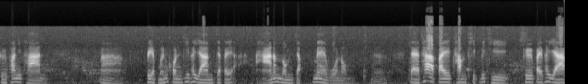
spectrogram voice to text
คือพระนิพพานาเปรียบเหมือนคนที่พยายามจะไปหาน้ำนมจากแม่วัวนมนะแต่ถ้าไปทำผิดวิธี คือไปพยายาม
